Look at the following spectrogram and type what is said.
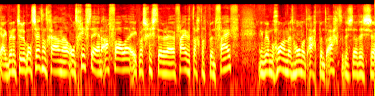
Ja, ik ben natuurlijk ontzettend gaan uh, ontgiften en afvallen. Ik was gisteren uh, 85,5 en ik ben begonnen met 108,8. Dus dat is uh,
